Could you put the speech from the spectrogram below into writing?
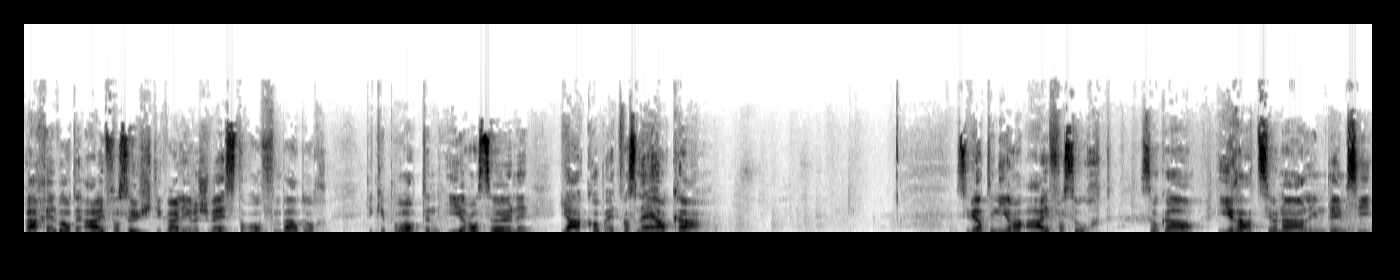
Rachel wurde eifersüchtig, weil ihre Schwester offenbar durch die Geburten ihrer Söhne Jakob etwas näher kam. Sie wird in ihrer Eifersucht sogar irrational, indem sie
